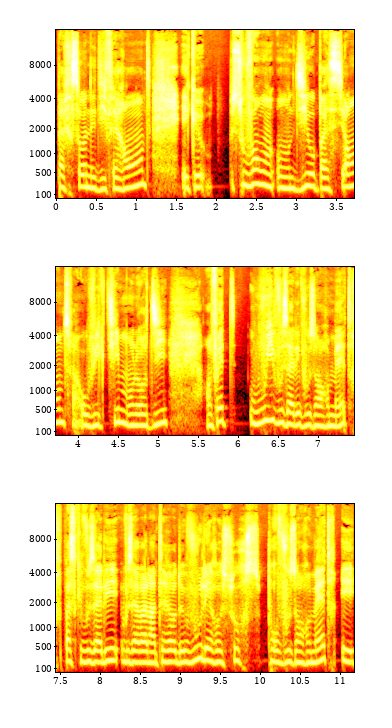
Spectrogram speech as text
personne est différente et que souvent on dit aux patientes, aux victimes, on leur dit en fait oui, vous allez vous en remettre parce que vous allez, vous avez à l'intérieur de vous les ressources pour vous en remettre. Et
